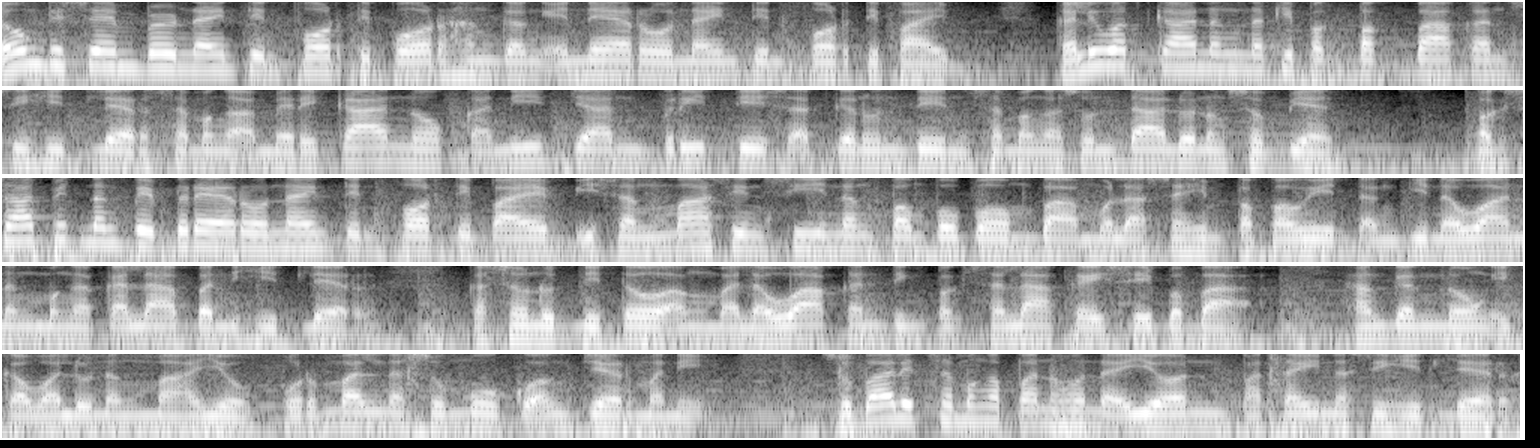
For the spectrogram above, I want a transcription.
Noong December 1944 hanggang Enero 1945, kaliwat kanang nakipagbakbakan si Hitler sa mga Amerikano, Canadian, British at ganun din sa mga sundalo ng Soviet. Pagsapit ng Pebrero 1945, isang masinsinang pambobomba mula sa himpapawid ang ginawa ng mga kalaban ni Hitler. Kasunod nito ang malawakan ding pagsalakay sa ibaba hanggang noong ikawalo ng Mayo, formal na sumuko ang Germany. Subalit sa mga panahon na iyon, patay na si Hitler.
